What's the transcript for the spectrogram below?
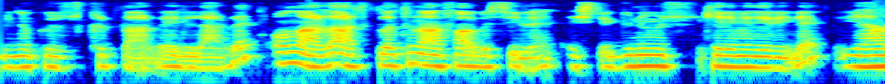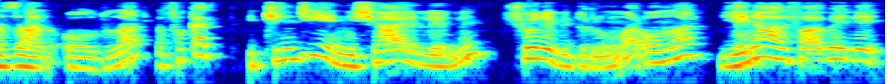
1940'larda 50'lerde onlar da artık Latin alfabesiyle işte günümüz kelimeleriyle yazar oldular. Fakat ikinci yeni şairlerinin şöyle bir durum var. Onlar yeni alfabeyle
